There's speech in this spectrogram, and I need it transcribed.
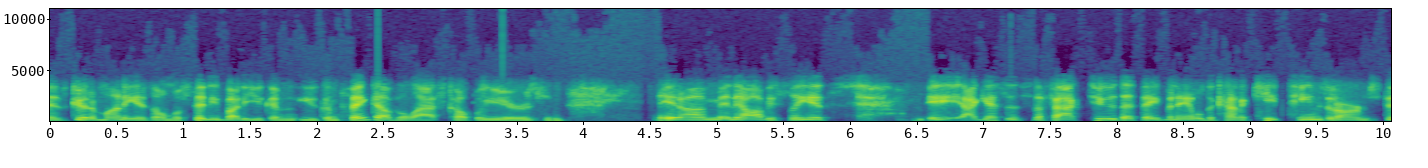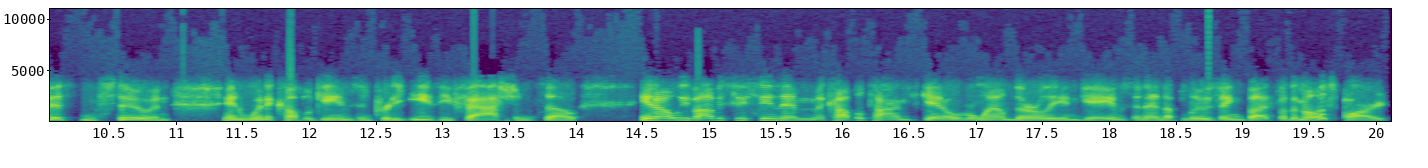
as good a money as almost anybody you can you can think of the last couple of years, and you know, um, I mean, obviously it's. I guess it's the fact too that they've been able to kind of keep teams at arm's distance too, and and win a couple games in pretty easy fashion. So, you know, we've obviously seen them a couple times get overwhelmed early in games and end up losing, but for the most part,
